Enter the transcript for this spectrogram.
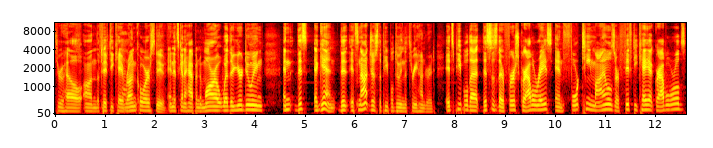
through hell on the 50k Yeah. run course Dude. and it's going to happen tomorrow whether you're doing and this again th- it's not just the people doing the 300 it's people that this is their first gravel race and 14 miles or 50k at gravel worlds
